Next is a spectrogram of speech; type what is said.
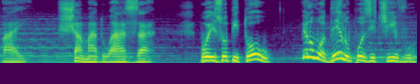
pai, chamado Asa, pois optou pelo modelo positivo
